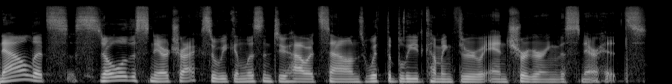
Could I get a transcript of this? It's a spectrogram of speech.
Now let's solo the snare track so we can listen to how it sounds with the bleed coming through and triggering the snare hits.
